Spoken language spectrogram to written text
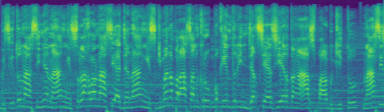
habis itu nasinya nangis. Setelah kalau nasi aja nangis, gimana perasaan kerupuk yang terinjak sia-sia tengah aspal begitu? Nasi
